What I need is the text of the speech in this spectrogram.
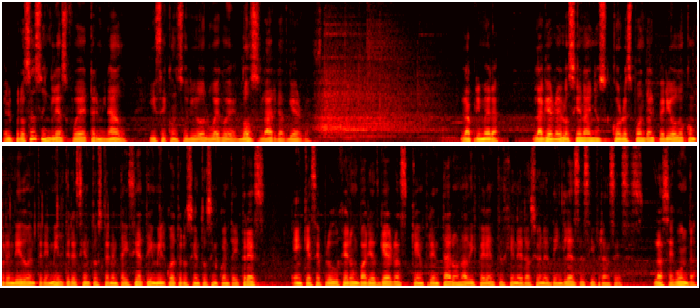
El proceso inglés fue determinado y se consolidó luego de dos largas guerras. La primera, la Guerra de los Cien Años corresponde al periodo comprendido entre 1337 y 1453, en que se produjeron varias guerras que enfrentaron a diferentes generaciones de ingleses y franceses. La segunda,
